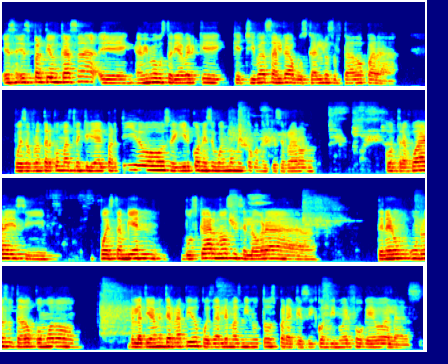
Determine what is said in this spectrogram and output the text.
es, es partido en casa. Eh, a mí me gustaría ver que, que Chivas salga a buscar el resultado para pues afrontar con más tranquilidad el partido, seguir con ese buen momento con el que cerraron contra Juárez y pues también buscar, ¿no? Si se logra tener un, un resultado cómodo relativamente rápido, pues darle más minutos para que sí continúe el fogueo a las,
